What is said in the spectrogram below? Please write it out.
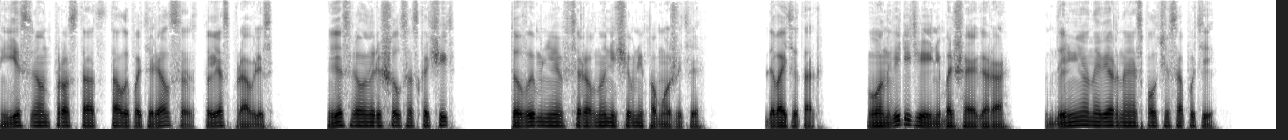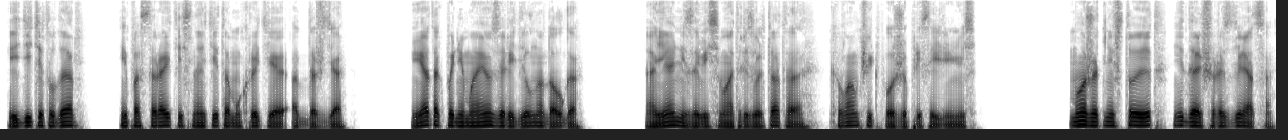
«Если он просто отстал и потерялся, то я справлюсь. Если он решил соскочить, то вы мне все равно ничем не поможете. Давайте так. Вон, видите, небольшая гора? До нее, наверное, с полчаса пути. Идите туда и постарайтесь найти там укрытие от дождя. Я так понимаю, зарядил надолго. А я, независимо от результата, к вам чуть позже присоединюсь. «Может, не стоит и дальше разделяться?»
